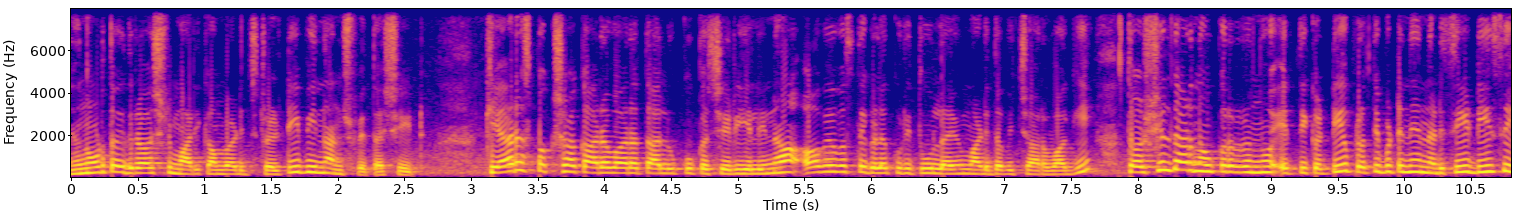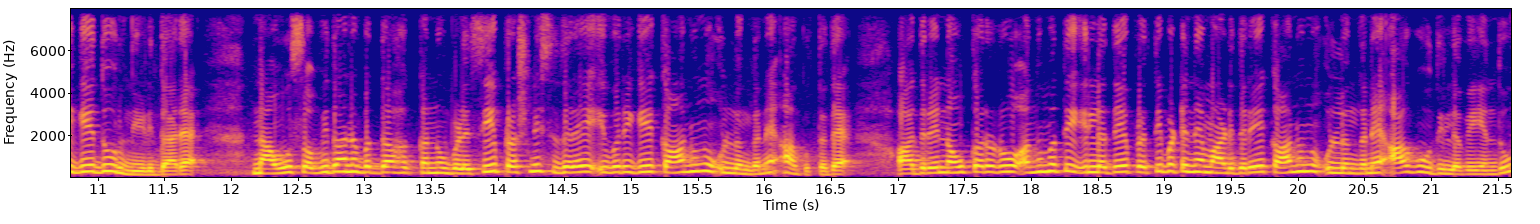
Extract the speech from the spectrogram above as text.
ನೀವು ನೋಡ್ತಾ ಇದ್ದೀರಾ ಶ್ರೀ ಮಾರಿಕಾಂಬಾ ಡಿಜಿಟಲ್ ಟಿವಿ. ನಾನು ಶ್ವೇತಾ ಶೇಟ್. ಕೆಆರ್ಎಸ್ ಪಕ್ಷ ಕಾರವಾರ ತಾಲೂಕು ಕಚೇರಿಯಲ್ಲಿನ ಅವ್ಯವಸ್ಥೆಗಳ ಕುರಿತು ಲೈವ್ ಮಾಡಿದ ವಿಚಾರವಾಗಿ ತಹಶೀಲ್ದಾರ್ ನೌಕರರನ್ನು ಎತ್ತಿಕಟ್ಟಿ ಪ್ರತಿಭಟನೆ ನಡೆಸಿ ಡಿಸಿಗೆ ದೂರು ನೀಡಿದ್ದಾರೆ. ನಾವು ಸಂವಿಧಾನಬದ್ಧ ಹಕ್ಕನ್ನು ಬಳಸಿ ಪ್ರಶ್ನಿಸಿದರೆ ಇವರಿಗೆ ಕಾನೂನು ಉಲ್ಲಂಘನೆ ಆಗುತ್ತದೆ. ಆದರೆ ನೌಕರರು ಅನುಮತಿ ಇಲ್ಲದೆ ಪ್ರತಿಭಟನೆ ಮಾಡಿದರೆ ಕಾನೂನು ಉಲ್ಲಂಘನೆ ಆಗುವುದಿಲ್ಲವೇ ಎಂದು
